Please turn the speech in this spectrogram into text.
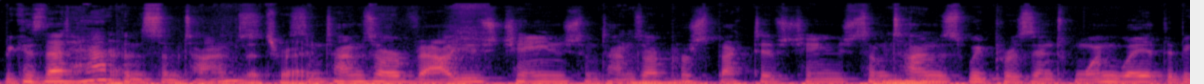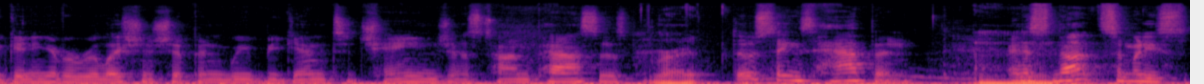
because that happens sometimes. That's right. Mm-hmm. Sometimes our values change, sometimes our perspectives change. Sometimes we present one way at the beginning of a relationship and we begin to change as time passes. Right. Those things happen. And it's not somebody's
